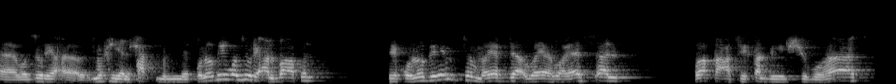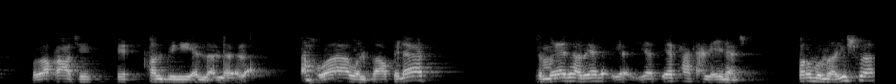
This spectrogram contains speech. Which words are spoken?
وزرع محي الحق من قلوبهم وزرع الباطل في قلوبهم ثم يبدأ ويسأل. وقعت في قلبه الشبهات ووقعت في قلبه الأهواء والباطلات ثم يذهب يبحث عن علاج. فربما يشفى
